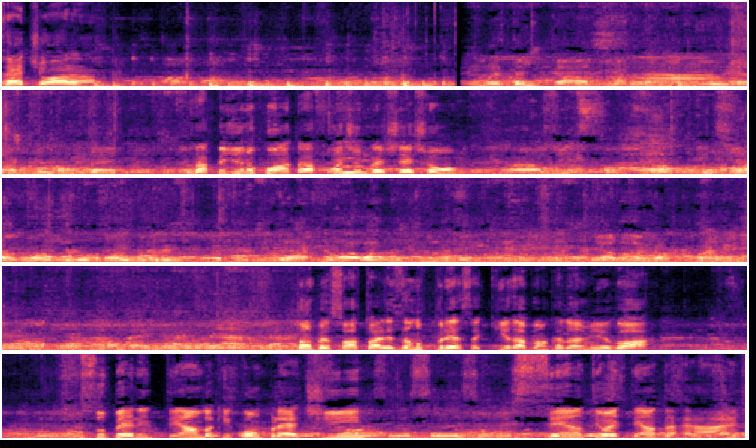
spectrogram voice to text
7 horas, né? Mas tem em casa. Aqui não tem. Tu tá pedindo quanto a fonte do Playstation 1? Então pessoal, atualizando o preço aqui da banca do amigo, ó. Super Nintendo aqui completinho, 180 reais.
